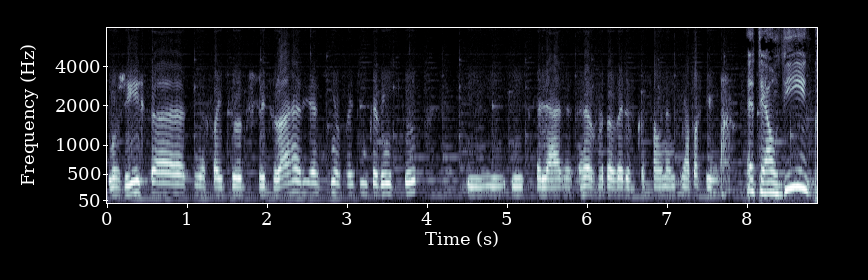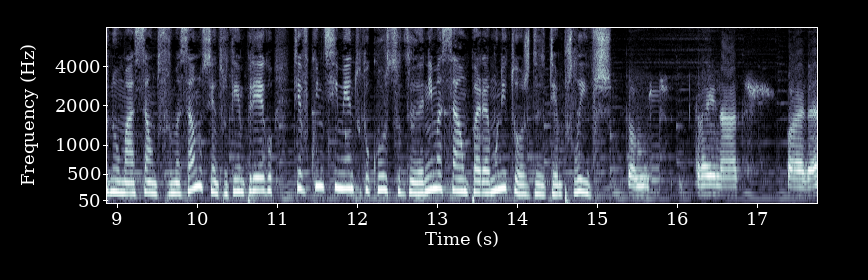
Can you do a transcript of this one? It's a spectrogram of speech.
logista, tinha feito área, tinha feito um bocadinho de tudo e, e, se calhar a verdadeira vocação não tinha aparecido. Até ao dia em que, numa ação de formação no Centro de Emprego, teve conhecimento do curso de animação para monitores de tempos livres. Somos treinados para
